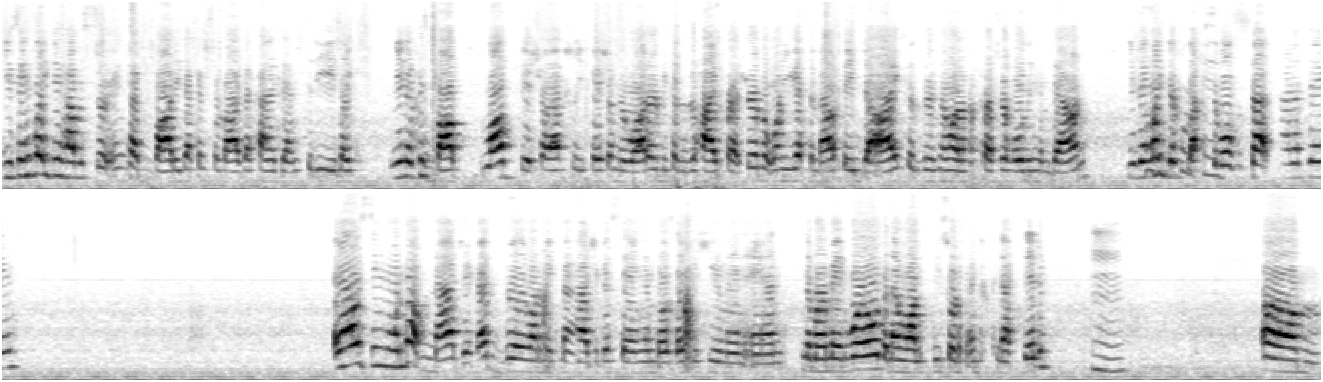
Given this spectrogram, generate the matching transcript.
You think like they have a certain type of body that can survive that kind of density, like you know, because bob blobfish are actually fish underwater because of the high pressure, but when you get them out, they die because there's no other pressure holding them down. Do you think like they're flexible with that kind of thing? And I was thinking, what about magic? I really want to make magic a thing in both like the human and the mermaid world, and I want it to be sort of interconnected. Mm. Um,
